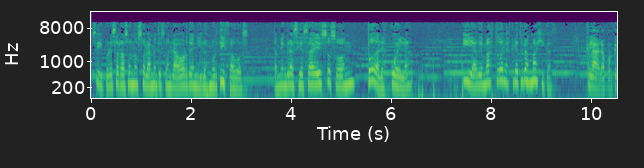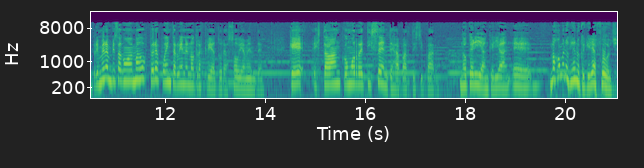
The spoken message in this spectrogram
Sí, por esa razón no solamente son la orden y los mortífagos, también gracias a eso son toda la escuela y además todas las criaturas mágicas. Claro, porque primero empieza como de magos, pero después intervienen otras criaturas, obviamente, que estaban como reticentes a participar. No querían, querían, eh, más o menos querían lo que quería Fudge.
